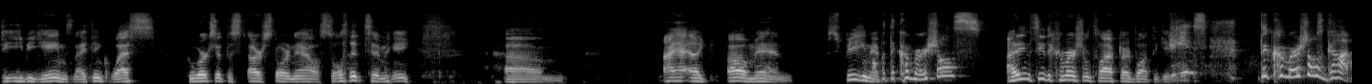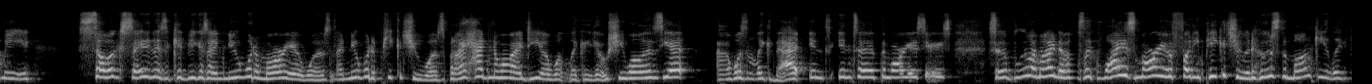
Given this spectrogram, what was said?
to EB Games." And I think Wes, who works at the our store now, sold it to me. Um, I had like, oh man. Speaking Oh, of, but the commercials, I didn't see the commercial until after I bought the game. is, the commercials got me so excited as a kid because I knew what a Mario was and I knew what a Pikachu was, but I had no idea what like a Yoshi was yet. I wasn't like that in, into the Mario series, so it blew my mind. I was like, "Why is Mario fighting Pikachu and who's the monkey?" Like,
